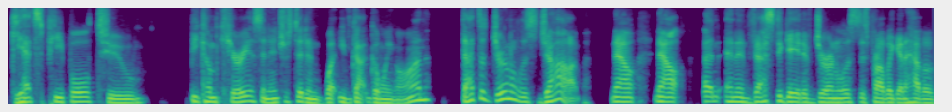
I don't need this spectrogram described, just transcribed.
gets people to become curious and interested in what you've got going on. That's a journalist's job. Now, now an, an investigative journalist is probably going to have a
